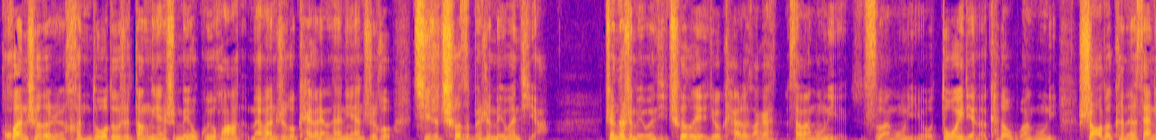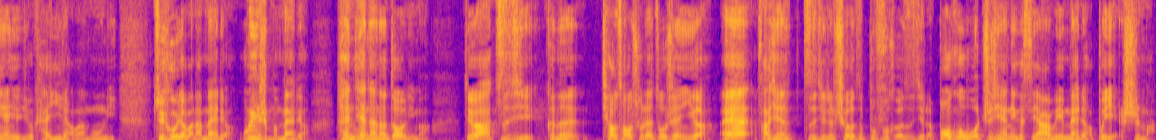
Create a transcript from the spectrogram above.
换车的人很多都是当年是没有规划的，买完之后开个两三年之后，其实车子本身没问题啊，真的是没问题，车子也就开了大概三万公里、四万公里，有多一点的开到五万公里，少的可能三年也就开一两万公里，最后要把它卖掉。为什么卖掉？很简单的道理嘛。对吧？自己可能跳槽出来做生意了，哎，发现自己的车子不符合自己了。包括我之前那个 CRV 卖掉，不也是嘛？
